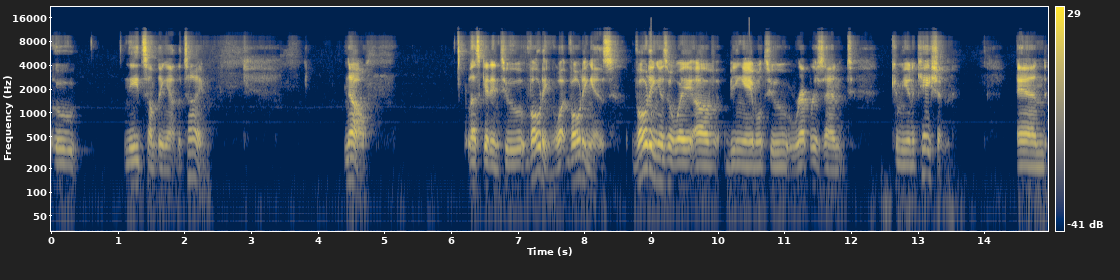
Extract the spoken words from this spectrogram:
who need something at the time. Now, let's get into voting. What voting is. Voting is a way of being able to represent communication and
